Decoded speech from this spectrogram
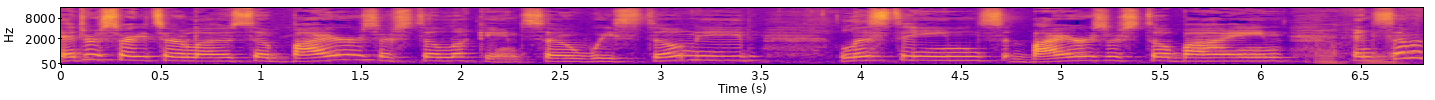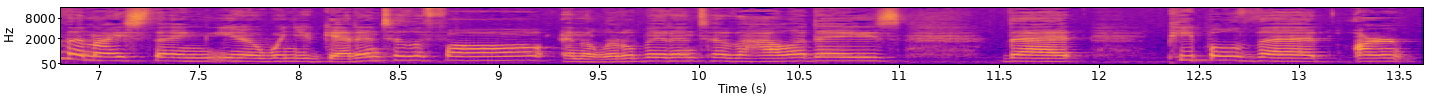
interest rates are low, so buyers are still looking. So we still need listings, buyers are still buying. Mm-hmm. And some of the nice thing, you know, when you get into the fall and a little bit into the holidays, that people that aren't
